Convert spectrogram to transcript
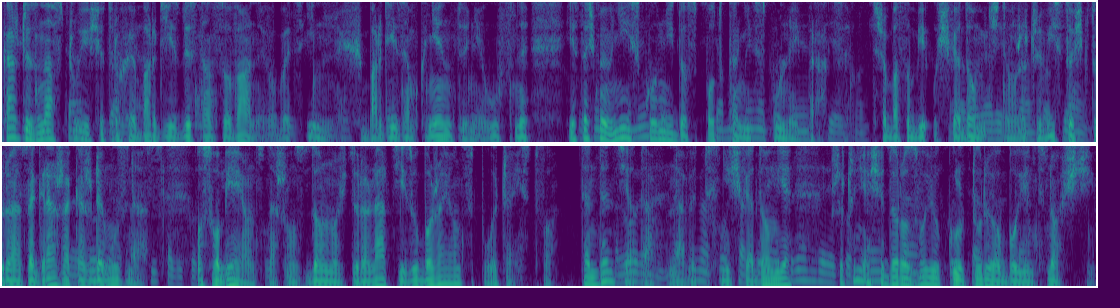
Każdy z nas czuje się trochę bardziej zdystansowany wobec innych, bardziej zamknięty, nieufny. Jesteśmy mniej skłonni do spotkań i wspólnej pracy. Trzeba sobie uświadomić tę rzeczywistość, która zagraża każdemu z nas, osłabiając naszą zdolność do relacji, zubożając społeczeństwo. Tendencja ta, nawet nieświadomie, przyczynia się do rozwoju kultury obojętności.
